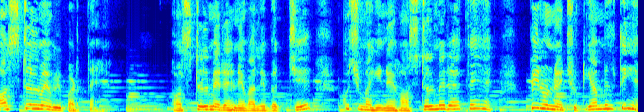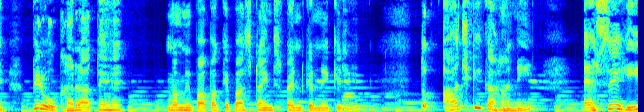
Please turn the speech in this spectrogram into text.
हॉस्टल में भी पढ़ते हैं। हॉस्टल में रहने वाले बच्चे कुछ महीने हॉस्टल में रहते हैं, फिर उन्हें छुट्टियाँ मिलती हैं, फिर वो घर आते हैं, मम्मी पापा के पास टाइम स्पेंड करने के लिए। तो आज की कहानी ऐसे ही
